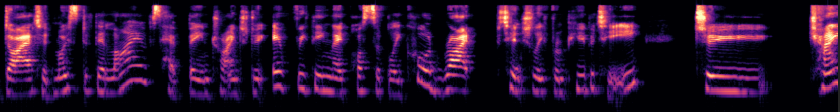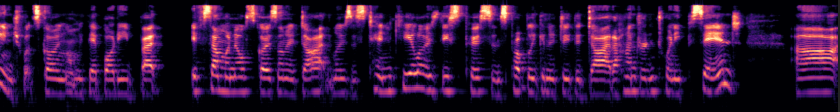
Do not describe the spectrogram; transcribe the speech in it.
dieted most of their lives have been trying to do everything they possibly could right potentially from puberty to change what's going on with their body. But if someone else goes on a diet and loses 10 kilos this person's probably going to do the diet 120% uh,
